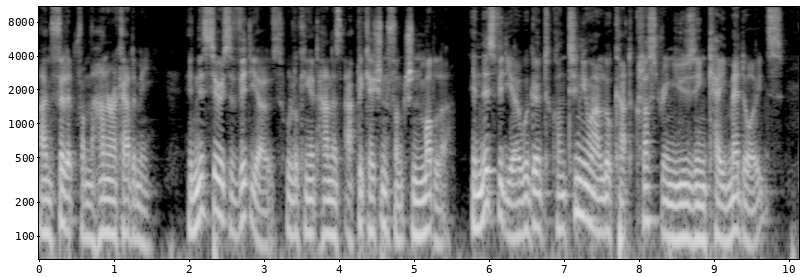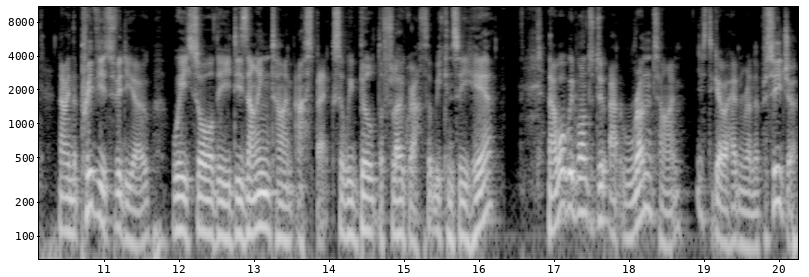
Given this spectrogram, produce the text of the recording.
I'm Philip from the HANA Academy. In this series of videos, we're looking at HANA's Application Function Modeler. In this video, we're going to continue our look at clustering using k-medoids. Now, in the previous video, we saw the design time aspect, so we built the flow graph that we can see here. Now, what we'd want to do at runtime is to go ahead and run the procedure.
